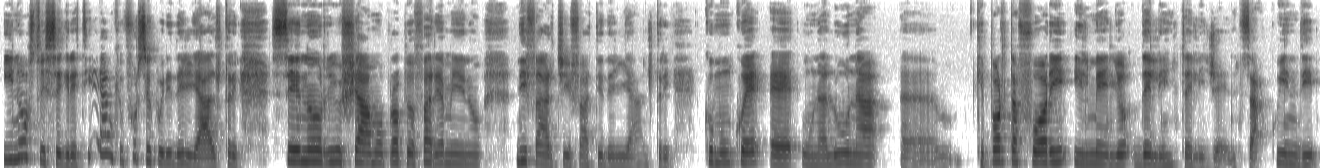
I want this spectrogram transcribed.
i nostri segreti e anche forse quelli degli altri, se non riusciamo proprio a fare a meno di farci i fatti degli altri. Comunque è una luna Ehm, che porta fuori il meglio dell'intelligenza. Quindi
